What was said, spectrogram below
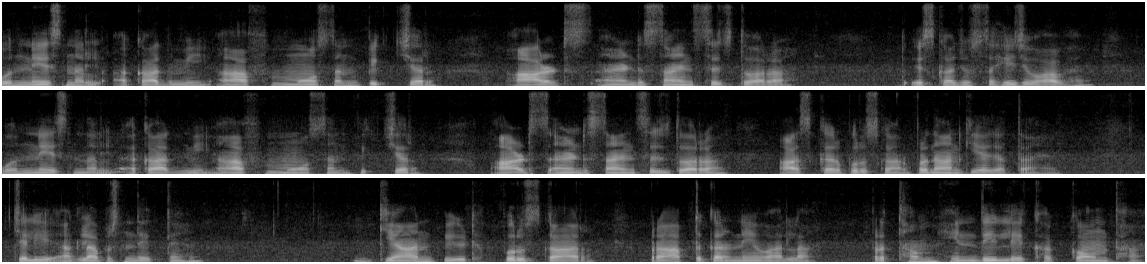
वो national academy of motion picture arts and sciences द्वारा। तो इसका जो सही जवाब है, वो national academy of motion picture arts and sciences द्वारा आस्कर पुरस्कार प्रदान किया जाता है। चलिए अगला प्रश्न देखते हैं। ज्ञानपीठ पुरस्कार प्राप्त करने वाला प्रथम हिंदी लेखक कौन था?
